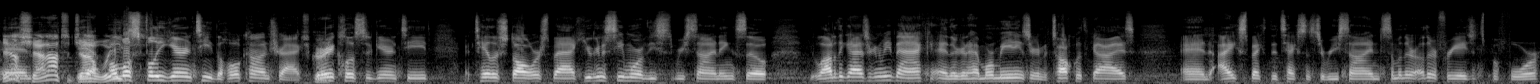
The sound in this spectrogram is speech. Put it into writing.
Yeah, shout out to Jon yeah, Weeks. Almost fully guaranteed the whole contract. Very close to guaranteed. Taylor Stallworth's back. You're going to see more of these re-signings. So a lot of the guys are going to be back, and they're going to have more meetings. They're going to talk with guys, and I expect the Texans to re-sign some of their other free agents before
